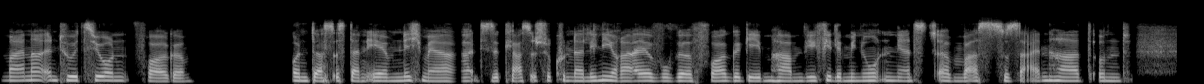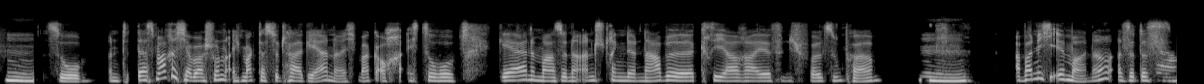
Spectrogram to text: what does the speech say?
meiner Intuition folge. Und das ist dann eben nicht mehr diese klassische Kundalini-Reihe, wo wir vorgegeben haben, wie viele Minuten jetzt ähm, was zu sein hat und hm. so. Und das mache ich aber schon. Ich mag das total gerne. Ich mag auch echt so gerne mal so eine anstrengende Nabelkria-Reihe, finde ich voll super. Hm. Aber nicht immer, ne? Also das, ja.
